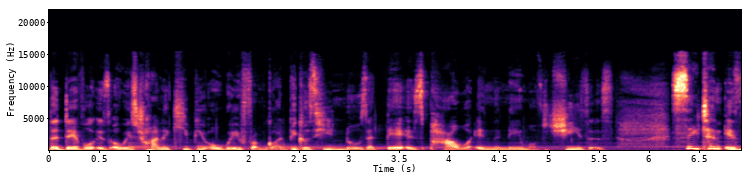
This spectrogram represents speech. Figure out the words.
the devil is always trying to keep you away from God because he knows that there is power in the name of Jesus. Satan is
